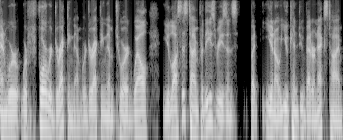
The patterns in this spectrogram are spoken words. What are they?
and we're we're forward directing them. We're directing them toward well you lost this time for these reasons but you know you can do better next time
